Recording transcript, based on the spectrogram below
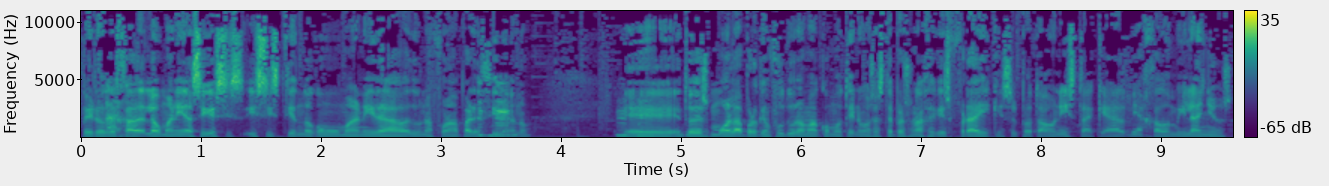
pero Claro. deja la humanidad sigue exis- existiendo como humanidad de una forma parecida no. Eh, entonces mola porque en Futurama, como tenemos a este personaje que es Fry, que es el protagonista, que ha viajado mil años,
